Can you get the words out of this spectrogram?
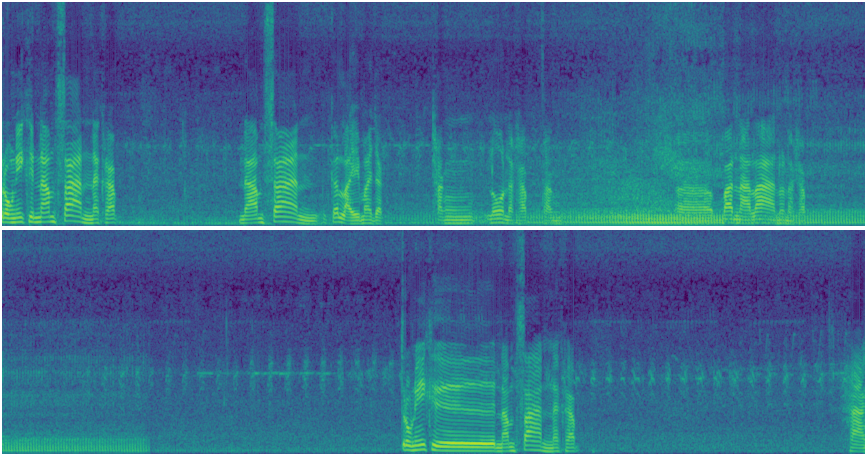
ตรงนี้คือน้ำซ่านนะครับ น้ำซ่านก็ไหลมาจากทางโน่นนะครับ ทางบ้านนาล่าโน่นนะครับตรงนี้คือน้ำซ่านนะครับ ห่าง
